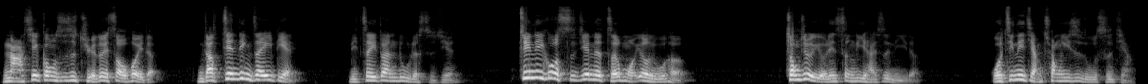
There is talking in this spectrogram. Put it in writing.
哪些公司是绝对受惠的？你只要坚定这一点，你这一段路的时间，经历过时间的折磨又如何？终究有天胜利还是你的。我今天讲创意是如此讲，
